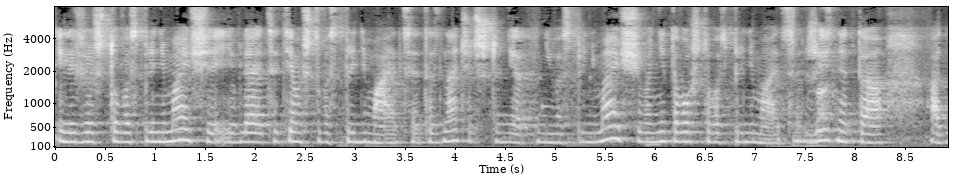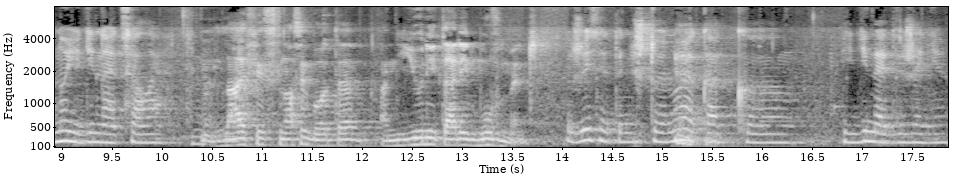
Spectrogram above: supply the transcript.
Или же, что воспринимающее является тем, что воспринимается. Это значит, что нет ни воспринимающего, ни того, что воспринимается. Жизнь — это одно единое целое. Life is nothing but a, an unitary movement. Жизнь — это не что иное, как э, единое движение.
